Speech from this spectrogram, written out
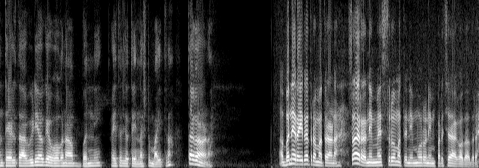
ಅಂತ ಹೇಳ್ತಾ ವಿಡಿಯೋಗೆ ಹೋಗೋಣ. ಬನ್ನಿ ರೈತರ ಜೊತೆ ಇನ್ನಷ್ಟು ಮಾಹಿತಿನ ತಗೊಳ್ಳೋಣ. ಬನ್ನಿ ರೈತರ ಹತ್ರ ಮಾತಾಡೋಣ. ಸರ್ ನಿಮ್ಮ ಹೆಸರು ಮತ್ತು ನಿಮ್ಮೂರು ನಿಮ್ಮ ಪರಿಚಯ ಆಗೋದಾದರೆ.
